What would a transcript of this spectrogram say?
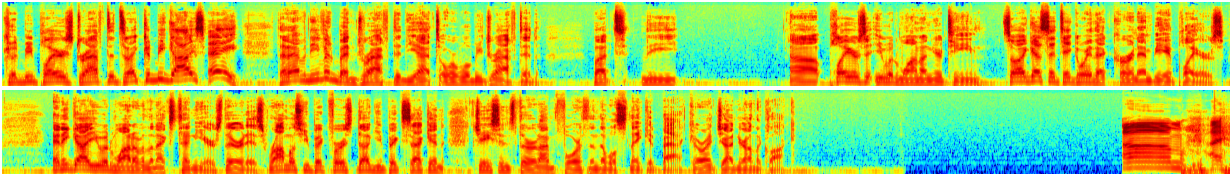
could be players drafted tonight, could be guys, hey, that haven't even been drafted yet or will be drafted. But the uh, players that you would want on your team. So I guess I take away that current NBA players. Any guy you would want over the next 10 years. There it is. Ramos, you pick first. Doug, you pick second. Jason's third. I'm fourth. And then we'll snake it back. All right, John, you're on the clock. Um, I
